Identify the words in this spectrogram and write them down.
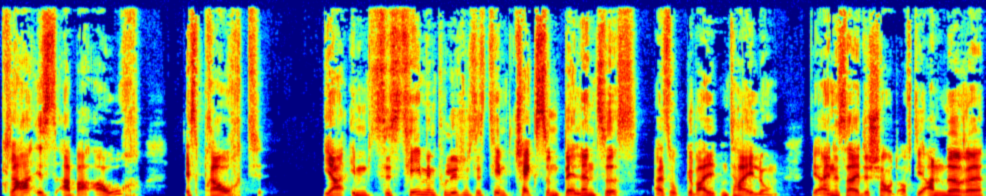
Klar ist aber auch, es braucht ja im System, im politischen System Checks und Balances, also Gewaltenteilung. Die eine Seite schaut auf die andere,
